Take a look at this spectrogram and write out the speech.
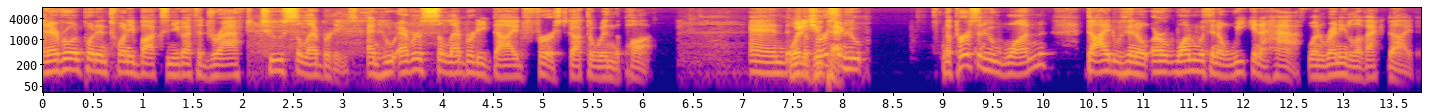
and everyone put in 20 bucks and you got to draft two celebrities and whoever celebrity died first got to win the pot and what did the person who the person who won died within a, or won within a week and a half when René Lévesque died.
